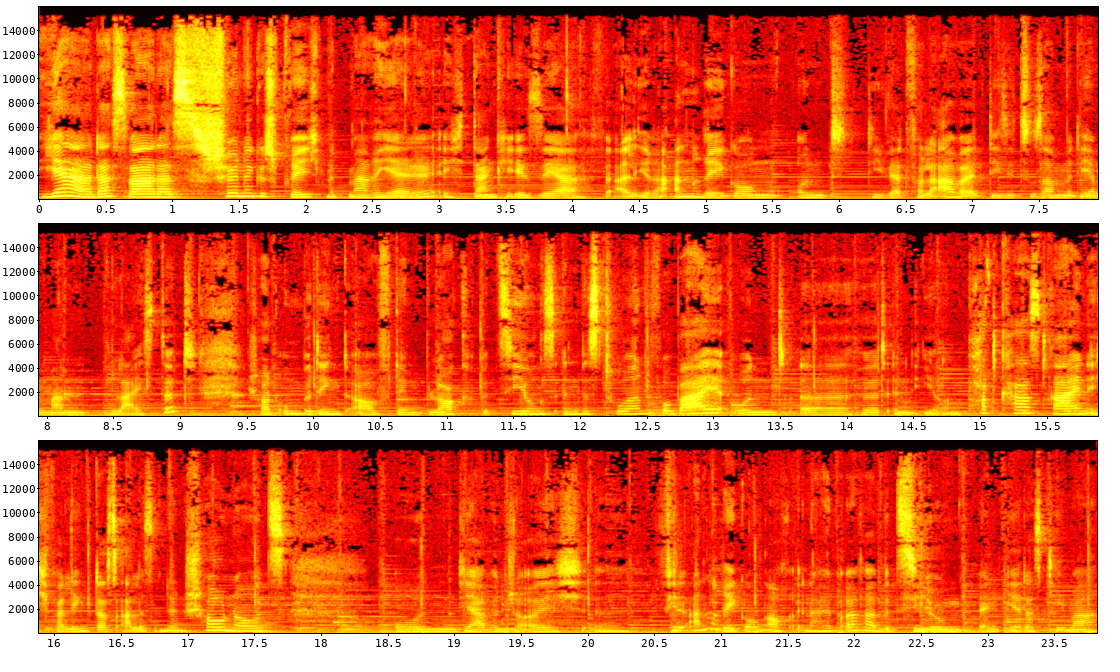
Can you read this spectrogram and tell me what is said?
Ja, das war das schöne Gespräch mit Marielle. Ich danke ihr sehr für all ihre Anregungen und die wertvolle Arbeit, die sie zusammen mit ihrem Mann leistet. Schaut unbedingt auf dem Blog Beziehungsinvestoren vorbei und äh, hört in ihren Podcast rein. Ich verlinke das alles in den Show Notes und ja, wünsche euch äh, viel Anregung auch innerhalb eurer Beziehung, wenn ihr das Thema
